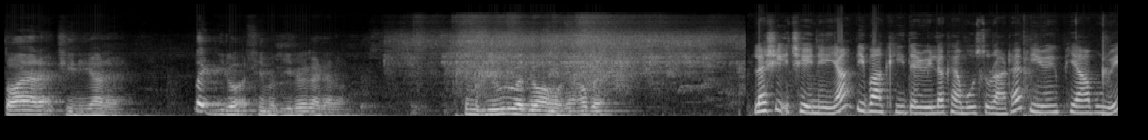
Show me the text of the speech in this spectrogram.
သွားရတဲ့အခြေအနေရတယ်တိတ်ပြီးတော့အဆင်မပြေတဲ့အခါကျတော့အဆင်မပြေဘူးလို့ပဲပြောအောင်ပါဗျာဟုတ်ကဲ့။ လက်ရှိအခြေအနေအရပြည်ပခီးသည်တွေလက်ခံဖို့ဆိုတာထက်ပြည်ရင်းဖျားမှုတွေ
